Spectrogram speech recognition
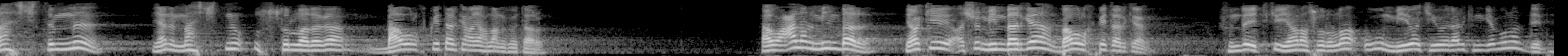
masjidimni ya'ni masjidni ustunlariga bavul qilib ketar ekan oyoqlarini ko'tarib. Minbar yoki shu minbarga bavul qilib ketar ekan shunda aytdiki ya rasululloh u meva chevalari kimga bo'ladi? dedi.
